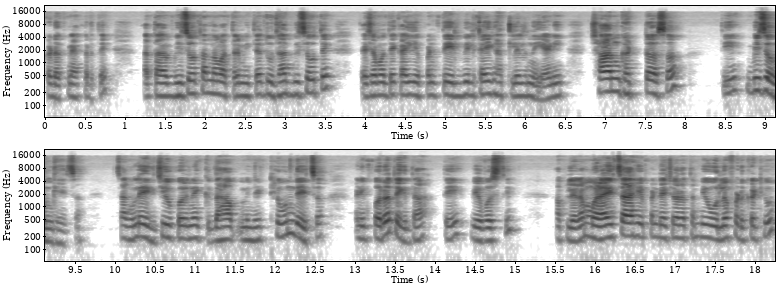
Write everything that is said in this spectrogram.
कडकण्या करते. आता भिजवताना मात्र मी त्या दुधात भिजवते. त्याच्यामध्ये काही आपण तेल बिल काही घातलेलं नाही. आणि छान घट्ट असं ती भिजवून घ्यायचं. चांगलं एकजीव करून एक दहा मिनिट ठेवून द्यायचं आणि परत एकदा ते व्यवस्थित आपल्याला मळायचं आहे पण त्याच्यावर आता मी ओलं फडकं ठेवून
